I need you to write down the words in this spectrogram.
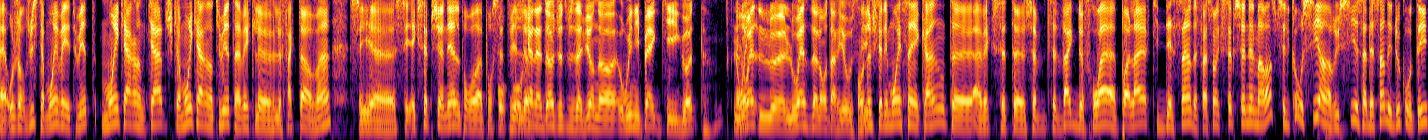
euh, aujourd'hui, c'était moins 28, moins 44, jusqu'à moins 48 avec le, le facteur vent. C'est euh, c'est exceptionnel pour, pour cette ville-là. Au Canada, juste vis-à-vis, on a Winnipeg qui goûte. L'ouest oui. de l'Ontario aussi. On a jusqu'à des moins 50 euh, avec cette, euh, cette vague de froid polaire qui descend de façon exceptionnellement basse. C'est le cas aussi en Russie. Ça descend des deux côtés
